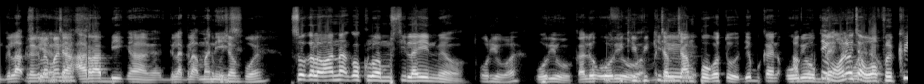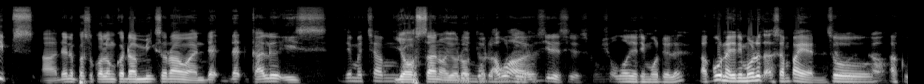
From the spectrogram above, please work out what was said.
gelap sikit. Gelap-gelap Macam. Arabik ha, gelap-gelap manis. Campur-campur eh. So kalau anak kau keluar mesti lain meo. Oreo eh. Oreo. Kalau Aku Oreo fikir-fikir macam dia- campur kau tu. Dia bukan Oreo aku tengok dia and macam white waffle crisps. Ah, then lepas tu kalau kau dah mix around kan, that that colour is Dia macam your son or your daughter. Awak serius serius. InsyaAllah jadi model eh. Aku nak jadi model tak sampai kan. So Kau. aku.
